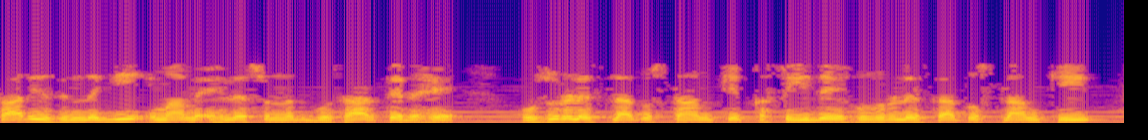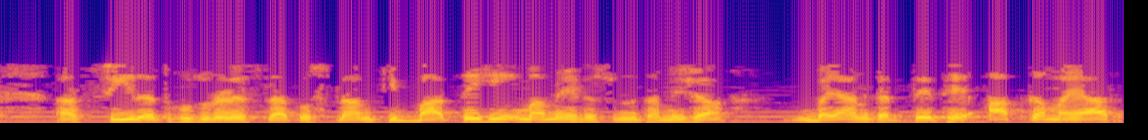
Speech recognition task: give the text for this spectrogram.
ساری زندگی امام اہل سنت گزارتے رہے۔ حضور علیہ السلاط اسلام کے قصیدے، حضور علیہ السلاط اسلام کی سیرت، حضور علیہ السلاط اسلام کی باتیں ہی امام اہل سنت ہمیشہ بیان کرتے تھے۔ آپ کا معیار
